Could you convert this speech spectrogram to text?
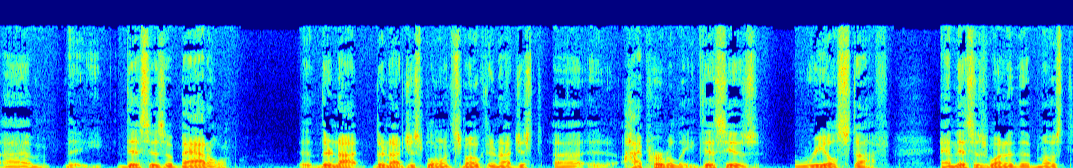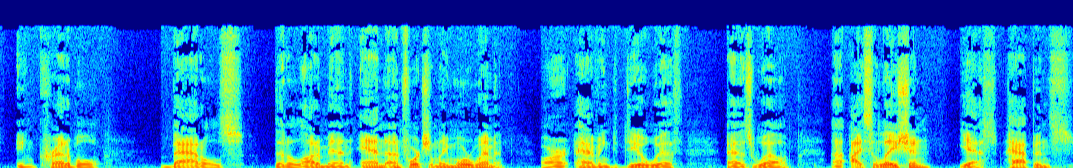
um, this is a battle they're not they're not just blowing smoke. They're not just uh, hyperbole. This is real stuff, and this is one of the most incredible battles that a lot of men and unfortunately more women are having to deal with as well. Uh, isolation, yes, happens.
